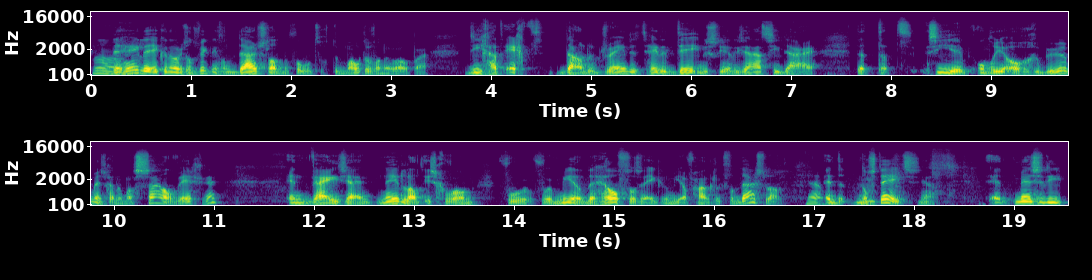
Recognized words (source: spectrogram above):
De hele economische ontwikkeling van Duitsland bijvoorbeeld, of de motor van Europa, die gaat echt down the drain. Het hele deindustrialisatie daar, dat, dat zie je onder je ogen gebeuren. Mensen gaan ook massaal weg. Hè? En wij zijn, Nederland is gewoon voor, voor meer dan de helft van zijn economie afhankelijk van Duitsland. Ja. En dat, nog steeds. Ja. En mensen die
